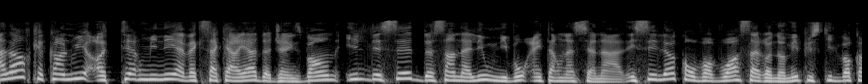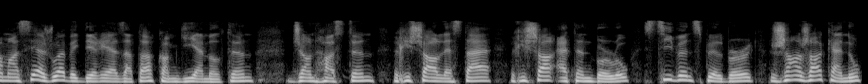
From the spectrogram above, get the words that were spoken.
Alors que Connery a terminé avec sa carrière de James Bond, il décide de s'en aller au niveau international. Et c'est là qu'on va voir sa renommée puisqu'il va commencer à jouer avec des réalisateurs comme Guy Hamilton, John Huston, Richard Lester, Richard Attenborough, Steven Spielberg, Jean-Jacques Hano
